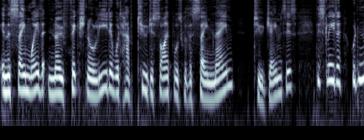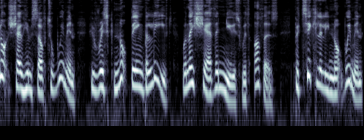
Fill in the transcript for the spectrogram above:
In the same way that no fictional leader would have two disciples with the same name, two Jameses, this leader would not show himself to women who risk not being believed when they share the news with others, particularly not women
